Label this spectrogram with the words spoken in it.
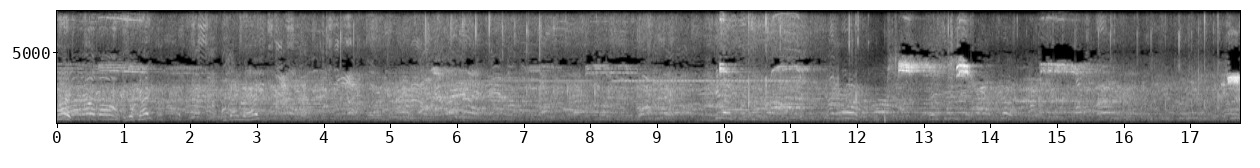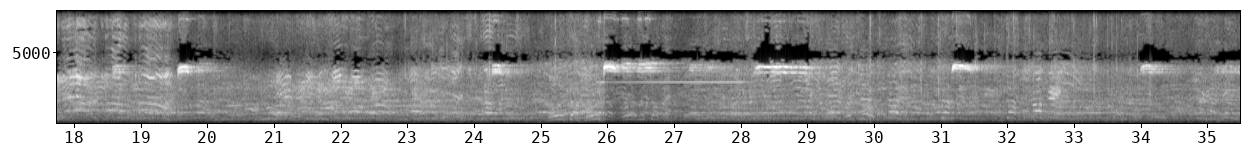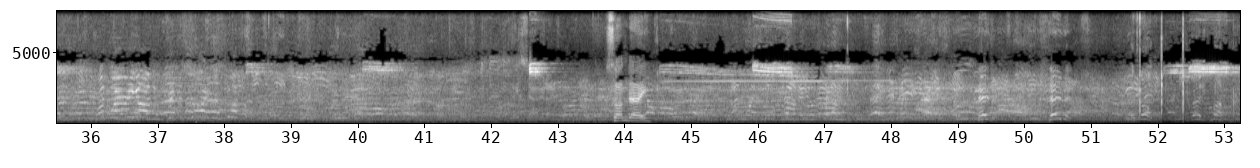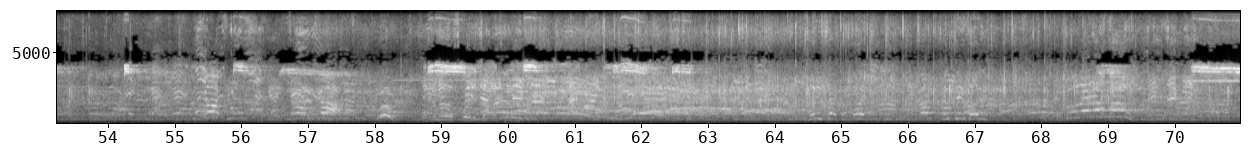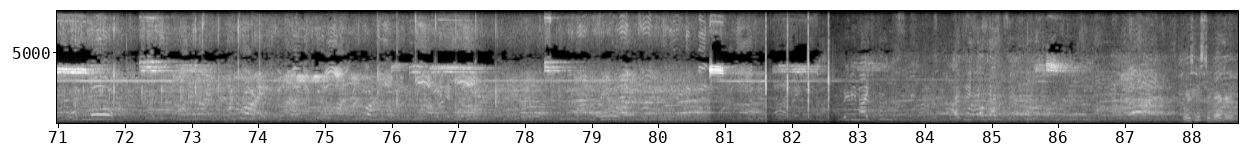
Mike. You okay? You bang your head? Sunday. David, David, let's go. You ready? Come on. Does anyone know the score the Giants game? 20 seconds, Mike. 15, buddy. Watch the roll. Maybe Mike. I think, okay. Where's Mr. Berger?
